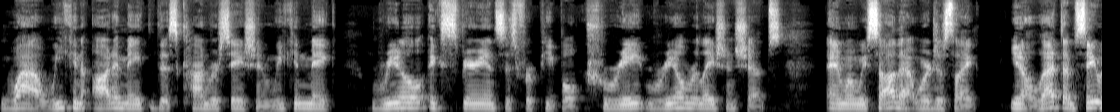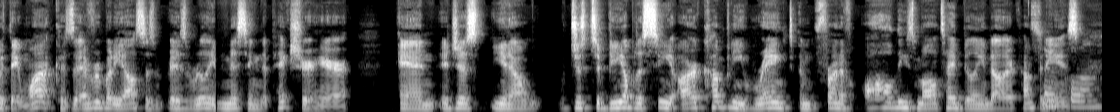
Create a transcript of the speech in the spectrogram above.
wow, we can automate this conversation. We can make real experiences for people, create real relationships. And when we saw that, we're just like, you know, let them say what they want because everybody else is, is really missing the picture here. And it just, you know, just to be able to see our company ranked in front of all these multi-billion dollar companies. So cool.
